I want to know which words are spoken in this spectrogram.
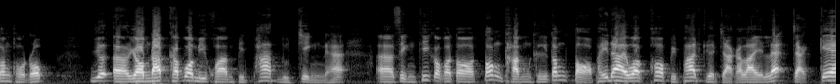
ต้องเคารพเยอะเอ่อยอมรับครับว่ามีความผิดพลาดอยู่จริงนะฮะเอ่อสิ่งที่กกตต้องทำคือต้องตอบให้ได้ว่าข้อผิดพลาดเกิดจากอะไร และจะแก้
